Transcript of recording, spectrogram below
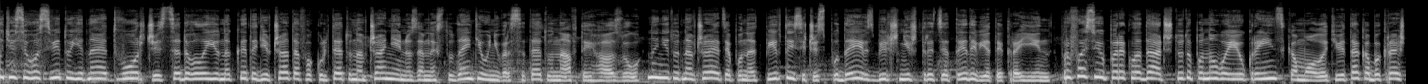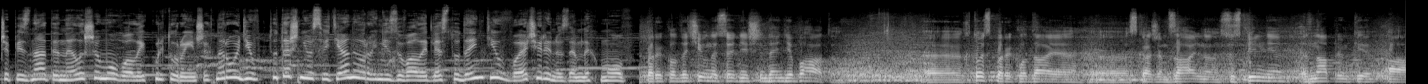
Молодь усього світу єднає творчість. Це довели юнаки та дівчата факультету навчання іноземних студентів університету нафти й газу. Нині тут навчається понад пів тисячі спудеїв з більш ніж 39 країн. Професію перекладач тут опановує і українська молодь. Відтак, аби краще пізнати не лише мову, але й культуру інших народів. Тутешні освітяни організували для студентів вечір іноземних мов. Перекладачів на сьогоднішній день є багато. Е, Хтось перекладає, е, скажімо, загальносуспільні напрямки, а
